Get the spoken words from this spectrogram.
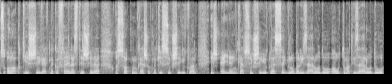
az alapkészségeknek a fejlesztésére a szakmunkásoknak is szükségük van, és egyre inkább szükségük lesz egy globalizálódó, automatizálódó,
